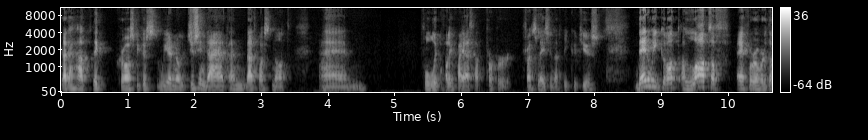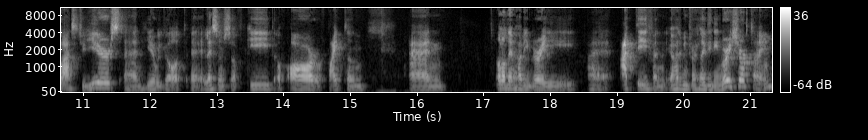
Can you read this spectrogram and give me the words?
that I had the cross because we are not using that. And that was not um, fully qualified as a proper translation that we could use. Then we got a lot of effort over the last two years, and here we got uh, lessons of Git, of R, of Python, and all of them have been very uh, active and it has been translated in very short time,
